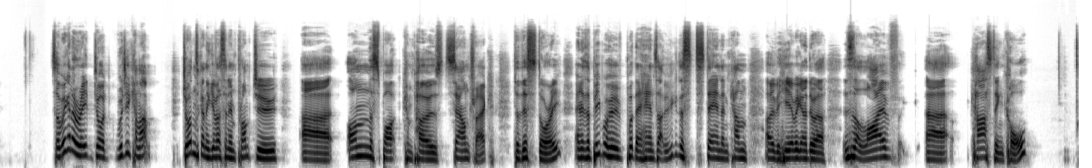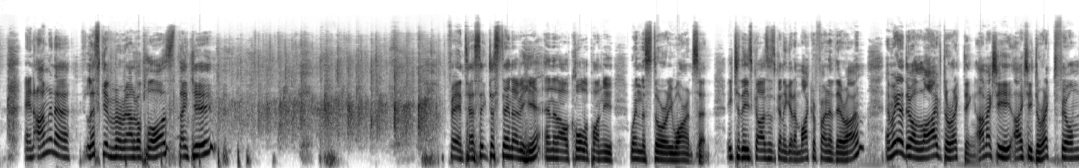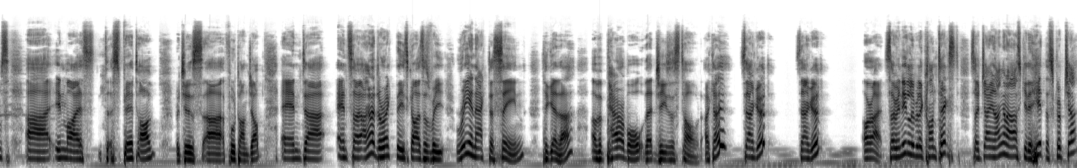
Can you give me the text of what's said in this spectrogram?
so we're going to read. George, would you come up? Jordan's going to give us an impromptu, uh, on the spot composed soundtrack to this story. And if the people who've put their hands up, if you could just stand and come over here, we're going to do a. This is a live. Uh, casting call. And I'm going to, let's give them a round of applause. Thank you. Fantastic. Just stand over here and then I'll call upon you when the story warrants it. Each of these guys is going to get a microphone of their own and we're going to do a live directing. I'm actually, I actually direct films, uh, in my spare time, which is uh, a full-time job. And, uh, and so I'm going to direct these guys as we reenact a scene together of a parable that Jesus told. Okay? Sound good? Sound good? All right. So we need a little bit of context. So Jane, I'm going to ask you to hit the scripture.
